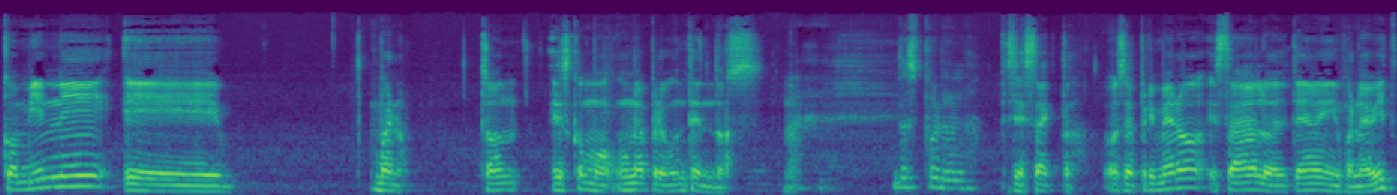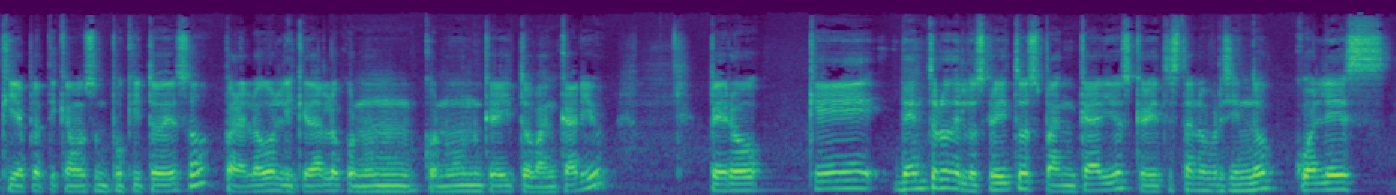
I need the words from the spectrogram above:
¿conviene, eh, bueno, son, es como una pregunta en dos, ¿no? Dos por uno. Exacto. O sea, primero está lo del tema de Infonavit, que ya platicamos un poquito de eso, para luego liquidarlo con un, con un crédito bancario. Pero que dentro de los créditos bancarios que ahorita están ofreciendo, ¿cuáles,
